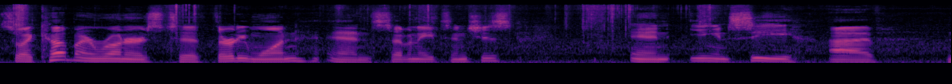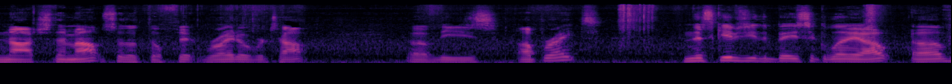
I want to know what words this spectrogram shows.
So I cut my runners to 31 and 7 8 inches and you can see I've notched them out so that they'll fit right over top of these uprights. And this gives you the basic layout of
